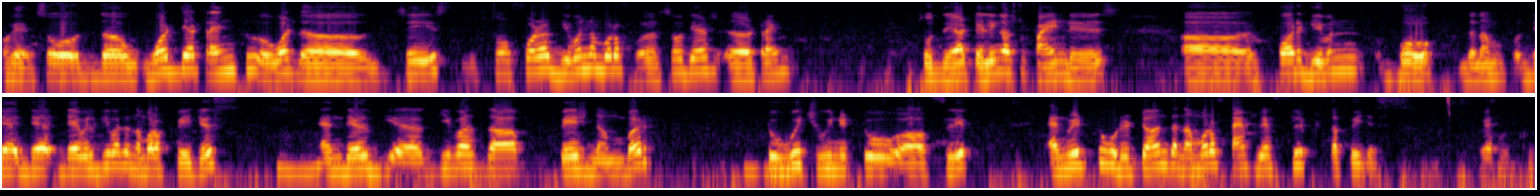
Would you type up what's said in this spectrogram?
Okay so the what they are trying to what uh, say is so for a given number of uh, so they are uh, trying so they are telling us to find is uh, for a given book the number they, they, they will give us the number of pages and they'll uh, give us the page number to which we need to uh, flip and we need to return the number of times we have flipped the pages okay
